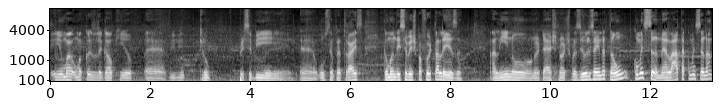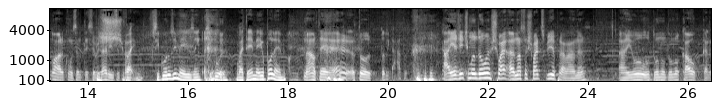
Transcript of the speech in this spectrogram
E uma, uma coisa legal que eu, é, que eu percebi é, alguns tempos atrás, que eu mandei cerveja para Fortaleza. Ali no Nordeste, Norte do Brasil, eles ainda estão começando, né? Lá tá começando agora, começando a ter cervejaria. e vai, segura os e-mails, hein? Segura. Vai ter e-mail polêmico. Não, tem, é, eu tô, tô ligado. Aí a gente mandou uma a nossa Schwarzbier pra lá, né? Aí o, o dono do local, o cara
